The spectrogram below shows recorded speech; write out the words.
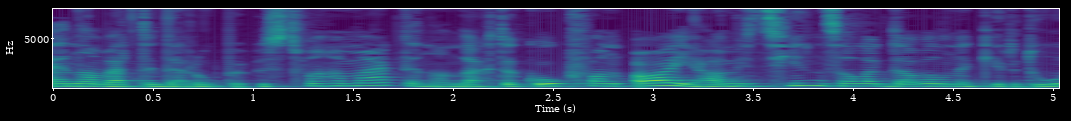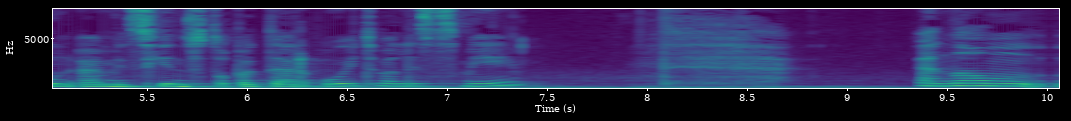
En dan werd ik daar ook bewust van gemaakt. En dan dacht ik ook van, oh ja, misschien zal ik dat wel een keer doen. En misschien stop ik daar ooit wel eens mee. En dan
